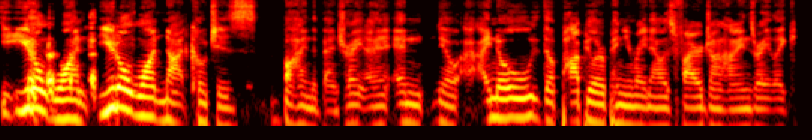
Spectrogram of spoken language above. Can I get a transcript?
you don't want you don't want not coaches behind the bench, right? And, and you know, I- know the popular opinion right now is fire John Hynes, right? Like,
